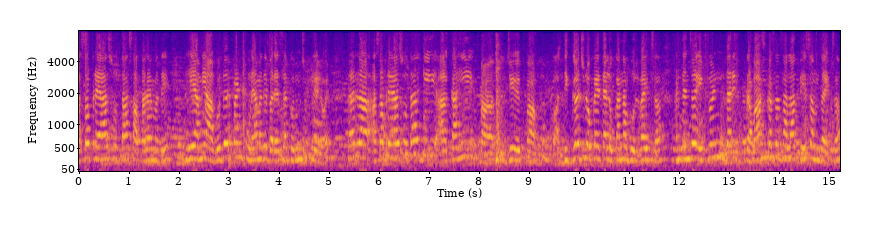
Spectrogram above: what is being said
असा प्रयास होता साताऱ्यामध्ये. हे आम्ही अगोदर पण पुण्यामध्ये बऱ्याचदा करून चुकलेलो आहे. तर असा प्रयास होता की काही जे खूप दिग्गज लोक आहेत त्या लोकांना बोलवायचं आणि त्यांचा एकंदरीत प्रवास कसा झाला ते समजायचं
